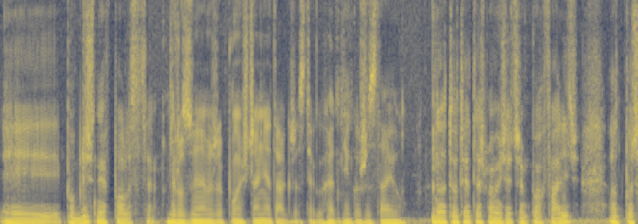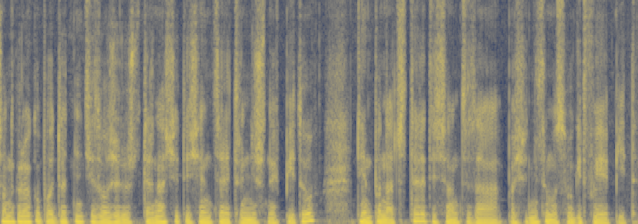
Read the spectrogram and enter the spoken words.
e, publicznej w Polsce. Rozumiem, że płońszczanie także z tego chętnie korzystają. No tutaj też mamy się czym pochwalić. Od początku roku podatnicy złożyli już 14 tysięcy elektronicznych PIT-ów, tym ponad 4 tysiące za pośrednictwem usługi Twoje PIT.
